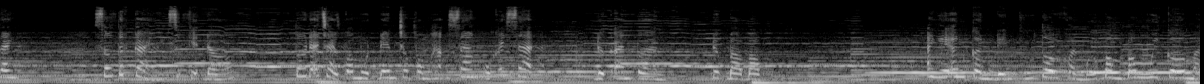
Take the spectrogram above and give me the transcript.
danh. Sau tất cả những sự kiện đó, tôi đã trải qua một đêm trong phòng hạng sang của khách sạn, được an toàn, được bảo bọc. Anh ấy ân cần đến cứu tôi khỏi mớ bong bong nguy cơ mà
